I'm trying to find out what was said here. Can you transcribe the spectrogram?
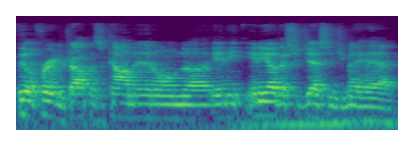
feel free to drop us a comment on uh, any any other suggestions you may have.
